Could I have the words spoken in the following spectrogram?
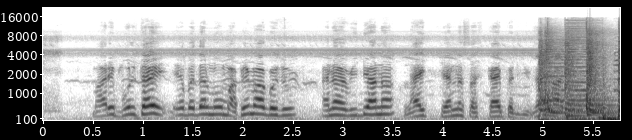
મારી ભૂલ થઈ એ બદલ હું માફી માગું છું. અને વિડીયોને લાઈક શેર સબસ્ક્રાઈબ કરજો.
